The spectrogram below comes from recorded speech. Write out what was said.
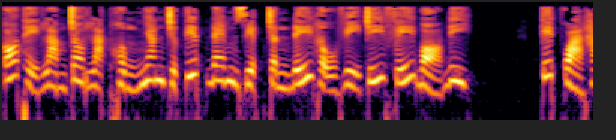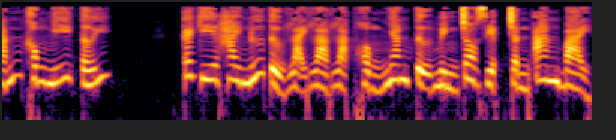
có thể làm cho lạc hồng nhan trực tiếp đem diệp trần đế hậu vị trí phế bỏ đi. kết quả hắn không nghĩ tới, cái kia hai nữ tử lại là lạc hồng nhan tự mình cho diệp trần an bài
